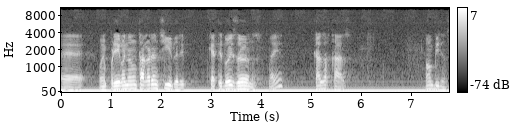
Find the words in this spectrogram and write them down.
é, o emprego ainda não está garantido, ele quer ter dois anos. Aí, caso a caso. Vamos, Billions.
